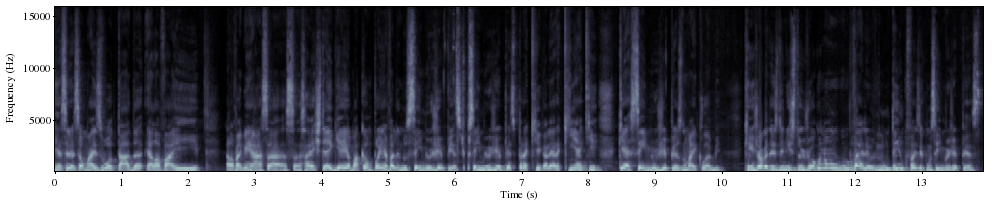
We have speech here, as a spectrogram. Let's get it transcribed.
E a seleção mais votada, ela vai ela vai ganhar essa, essa, essa, hashtag e aí é uma campanha valendo 100 mil GPs. Tipo, 100 mil GPs pra quê, galera? Quem é que quer 100 mil GPs no MyClub? Quem joga desde o início do jogo, não, velho, não tem o que fazer com 100 mil GPs.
